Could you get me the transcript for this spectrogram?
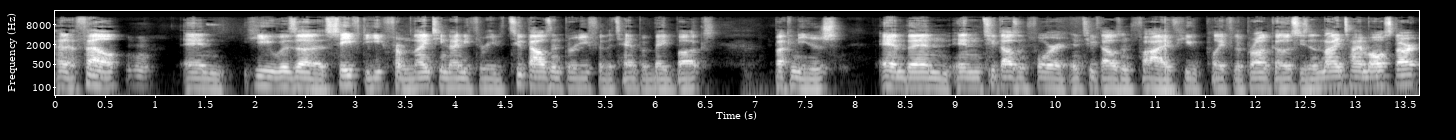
NFL, Mhm. and he was a safety from 1993 to 2003 for the Tampa Bay Bucks, Buccaneers. And then in 2004 and 2005, he played for the Broncos. He's a nine-time All-Star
